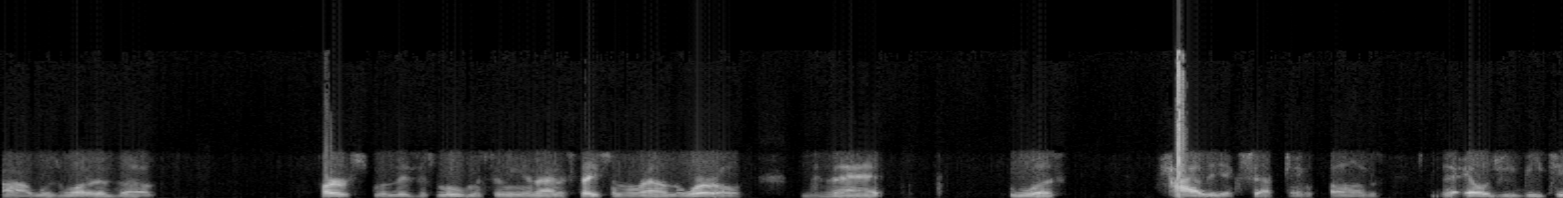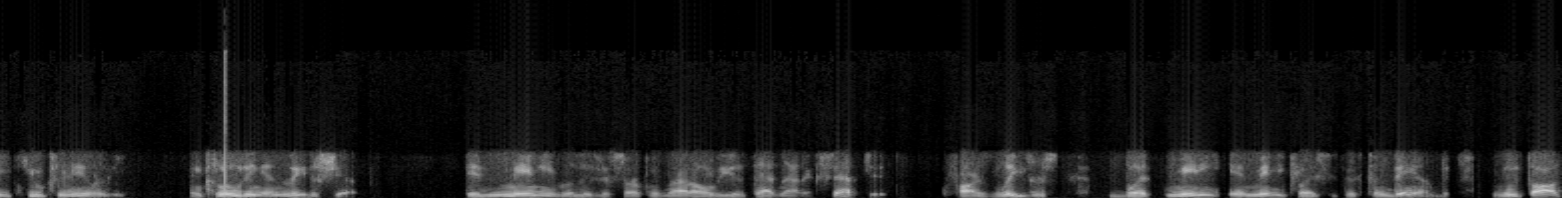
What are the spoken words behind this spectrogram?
uh, was one of the first religious movements in the United States and around the world that was highly accepting of the LGBTQ community, including in leadership. In many religious circles, not only is that not accepted as far as leaders, but many in many places it's condemned. New Thought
